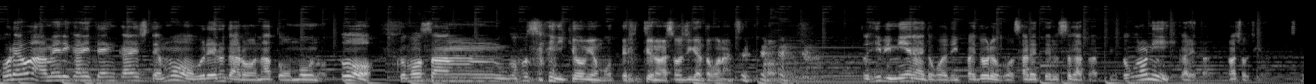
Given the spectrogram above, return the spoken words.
これはアメリカに展開しても売れるだろうなと思うのと久保さんご夫妻に興味を持ってるっていうのが正直なところなんですけど日々見えないところでいっぱい努力をされてる姿っていうところに惹かれたっていうのは正直なところですね。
